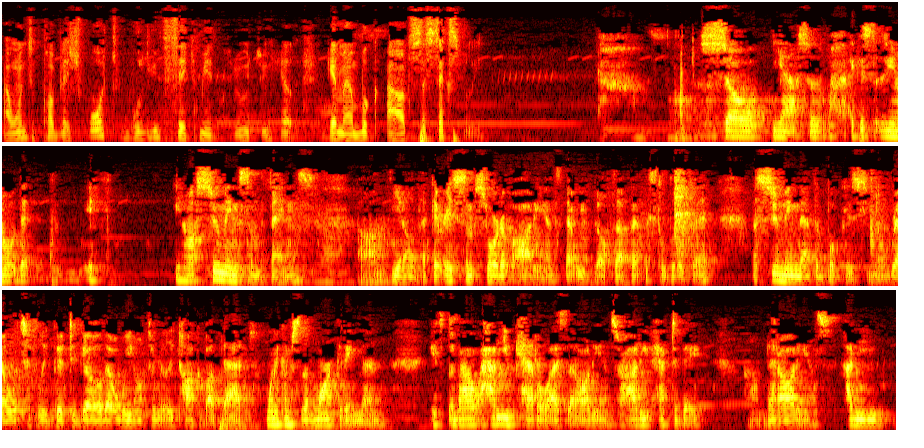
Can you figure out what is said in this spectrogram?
I want to publish. What will you take me through to help get my book out successfully? So yeah, so I guess you know that if you know, assuming some things, um, you know, that there is some sort of audience that we've built up at least a little bit, assuming that the book is, you know, relatively good to go, that we don't have to really talk about that. When it comes to the marketing then, it's about how do you catalyze that audience or how do you activate um, that audience? How do you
